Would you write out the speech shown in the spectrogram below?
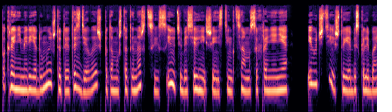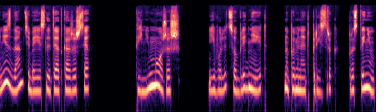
«По крайней мере, я думаю, что ты это сделаешь, потому что ты нарцисс, и у тебя сильнейший инстинкт самосохранения. И учти, что я без колебаний сдам тебя, если ты откажешься». «Ты не можешь», его лицо бледнеет, напоминает призрак, простыню.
